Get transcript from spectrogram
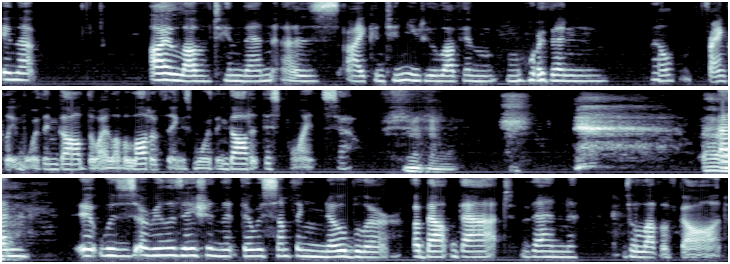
in that, I loved him then as I continue to love him more than, well, frankly, more than God, though I love a lot of things more than God at this point, so. Hmm And it was a realization that there was something nobler about that than the love of God.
